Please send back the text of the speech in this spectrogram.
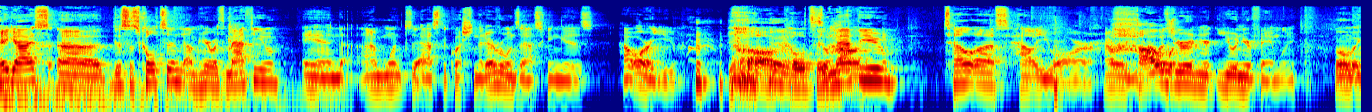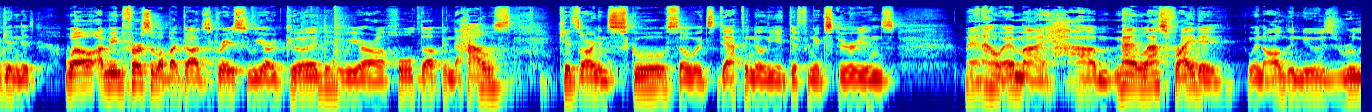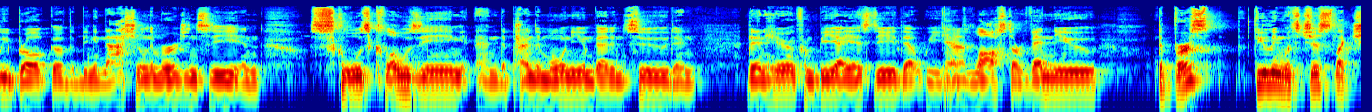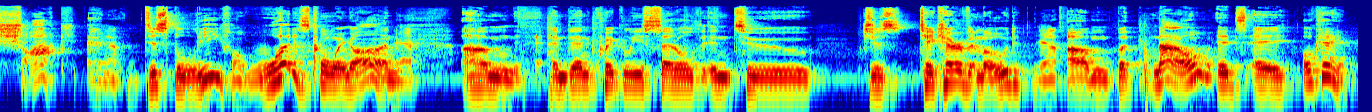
Hey guys, uh, this is Colton. I'm here with Matthew, and I want to ask the question that everyone's asking: is How are you? Oh, Colton. so, how- Matthew, tell us how you are. How are you? How- how is your, and your you and your family? Oh my goodness. Well, I mean, first of all, by God's grace, we are good. We are holed up in the house. Kids aren't in school, so it's definitely a different experience. Man, how am I? Um, man, last Friday, when all the news really broke of it being a national emergency and schools closing and the pandemonium that ensued, and then hearing from BISD that we Yeah. have lost our venue, the first feeling was just like shock and Yeah. disbelief on what is going on. Yeah. Um, and then quickly settled into just take care of it mode. Yeah. Um, but now it's a okay,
